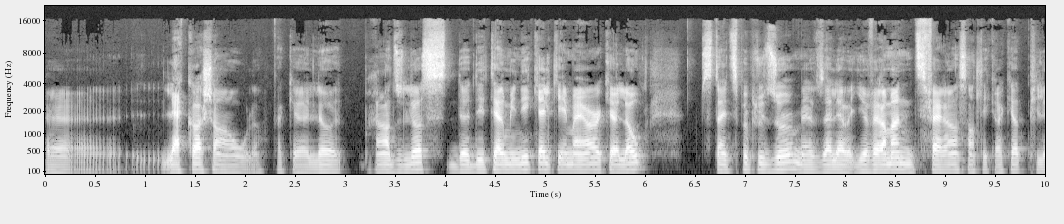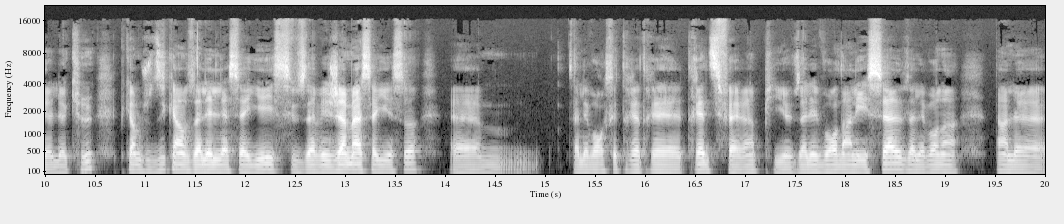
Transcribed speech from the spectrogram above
euh, la coche en haut. Là. Là, rendu là, de déterminer quel qui est meilleur que l'autre, c'est un petit peu plus dur, mais vous allez, il y a vraiment une différence entre les croquettes et le, cru. Puis comme je vous dis, quand vous allez l'essayer, si vous avez jamais essayé ça, euh, vous allez voir que c'est très, très, très différent. Puis vous allez le voir dans les selles, vous allez voir dans, dans, le,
